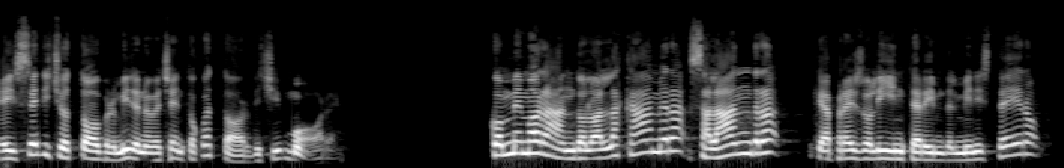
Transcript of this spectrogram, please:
e il 16 ottobre 1914 muore. Commemorandolo alla Camera, Salandra, che ha preso l'interim del ministero,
